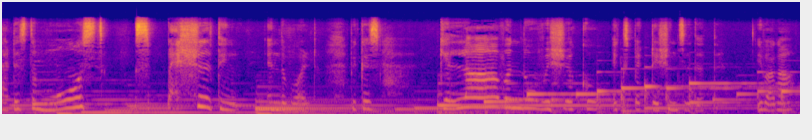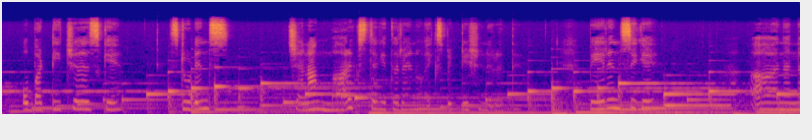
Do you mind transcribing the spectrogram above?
That is the most special thing in the world because ಎಲ್ಲ ಒಂದು ವಿಷಯಕ್ಕೂ ಎಕ್ಸ್ಪೆಕ್ಟೇಷನ್ಸ್ ಇರುತ್ತೆ. ಇವಾಗ ಒಬ್ಬ ಟೀಚರ್ಸ್ಗೆ ಸ್ಟೂಡೆಂಟ್ಸ್ ಚೆನ್ನಾಗಿ ಮಾರ್ಕ್ಸ್ ತೆಗಿತಾರೆ ಅನ್ನೋ ಎಕ್ಸ್ಪೆಕ್ಟೇಷನ್ ಇರುತ್ತೆ ಪೇರೆಂಟ್ಸಿಗೆ ನನ್ನ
